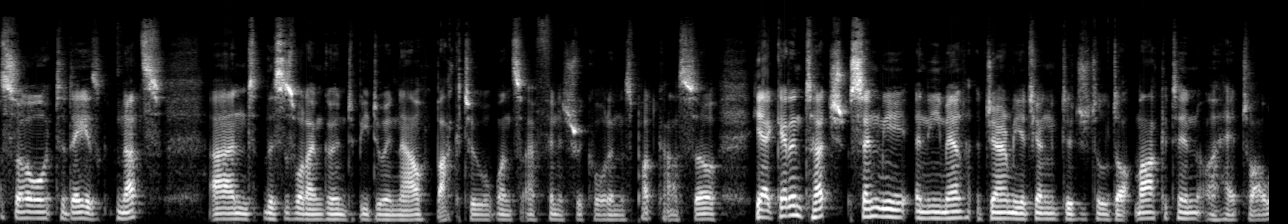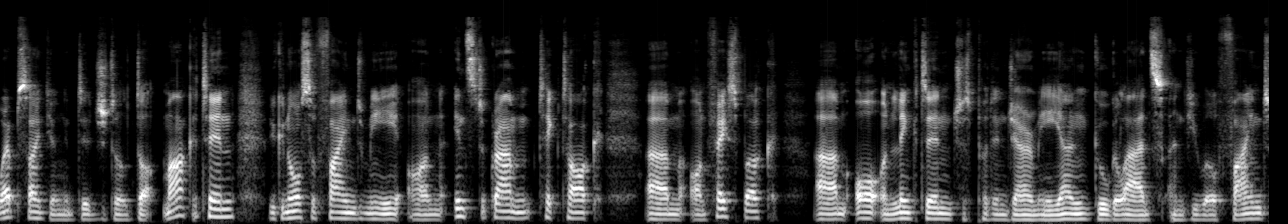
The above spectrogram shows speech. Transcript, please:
So today is nuts. And this is what I'm going to be doing now, back to once I've finished recording this podcast. So, yeah, get in touch. Send me an email at jeremy at youngdigital.marketing or head to our website, youngdigital.marketing. You can also find me on Instagram, TikTok, um, on Facebook um, or on LinkedIn, just put in Jeremy Young, Google Ads, and you will find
